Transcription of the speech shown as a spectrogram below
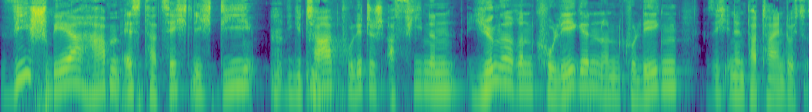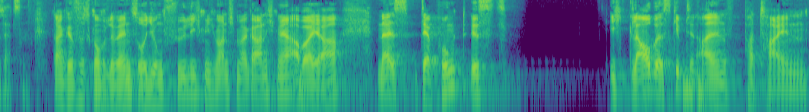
wie schwer haben es tatsächlich die digitalpolitisch affinen jüngeren Kolleginnen und Kollegen, sich in den Parteien durchzusetzen? Danke fürs Kompliment. So jung fühle ich mich manchmal gar nicht mehr, aber ja. Na, es, der Punkt ist, ich glaube, es gibt in allen Parteien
